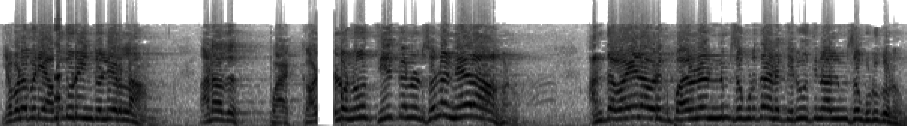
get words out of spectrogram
எவ்வளவு பெரிய அவதூறையும் சொல்லிடலாம். ஆனா அது கழுவணும் தீர்க்கணும்னு சொன்னா நேரம் ஆகணும். அந்த வகையில் அவருக்கு பதினெண்டு நிமிஷம் கொடுத்தா எனக்கு இருபத்தி நாலு நிமிஷம் கொடுக்கணும்.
